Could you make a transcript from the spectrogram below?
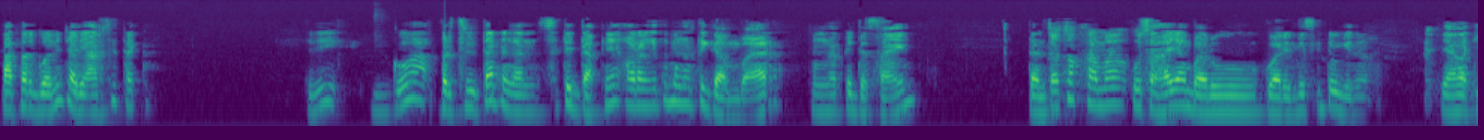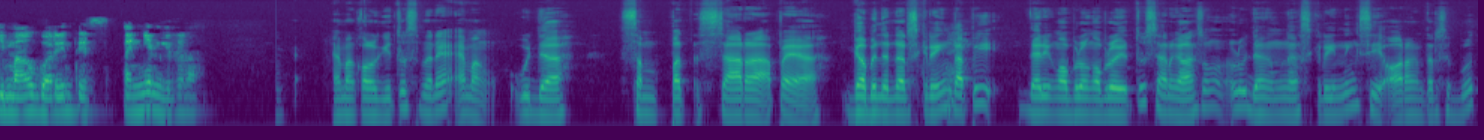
partner gue ini dari arsitek. Jadi gue bercerita dengan setidaknya orang itu mengerti gambar mengerti desain dan cocok sama usaha yang baru gue rintis itu gitu. Yang lagi mau gue rintis pengen gitu lah. Emang kalau gitu sebenarnya emang udah sempet secara apa ya gak bener-bener screening tapi dari ngobrol-ngobrol itu secara nggak langsung lu udah nge-screening si orang tersebut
